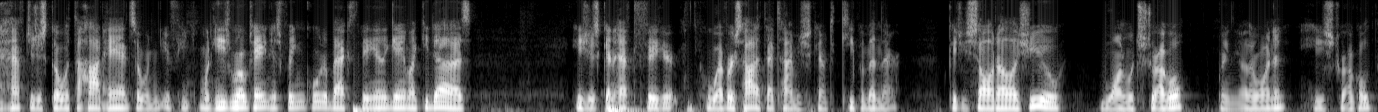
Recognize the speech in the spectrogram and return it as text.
to have to just go with the hot hand. So when if he, when he's rotating his freaking quarterbacks at the beginning of the game like he does, he's just to have to figure whoever's hot at that time. He's just to have to keep him in there because you saw at LSU, one would struggle, bring the other one in. He struggled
